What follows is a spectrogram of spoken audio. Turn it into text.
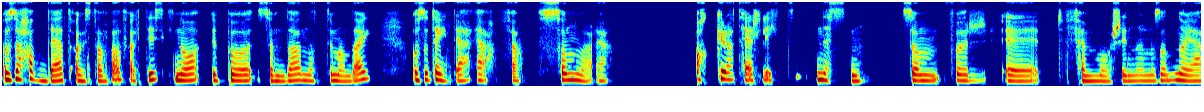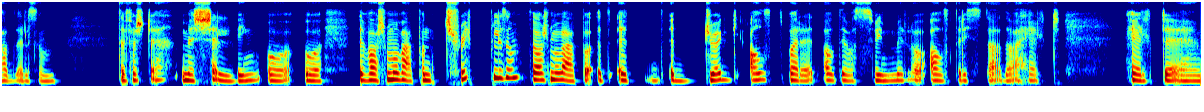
Og så hadde jeg et angstanfall faktisk nå på søndag natt til mandag. Og så tenkte jeg ja, faen, sånn var det. Akkurat helt likt, nesten, som for eh, fem år siden eller noe sånt, når jeg hadde liksom det første, med skjelving og, og Det var som å være på en trip, liksom. Det var som å være på et, et, et drug. Alt bare alt, Det var svimmel, og alt rista. Det var helt Helt eh,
